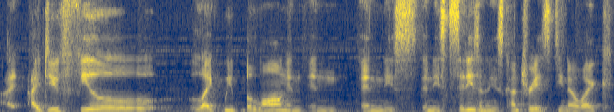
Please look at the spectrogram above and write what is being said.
I, I do feel like we belong in, in in these in these cities and these countries. You know, like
